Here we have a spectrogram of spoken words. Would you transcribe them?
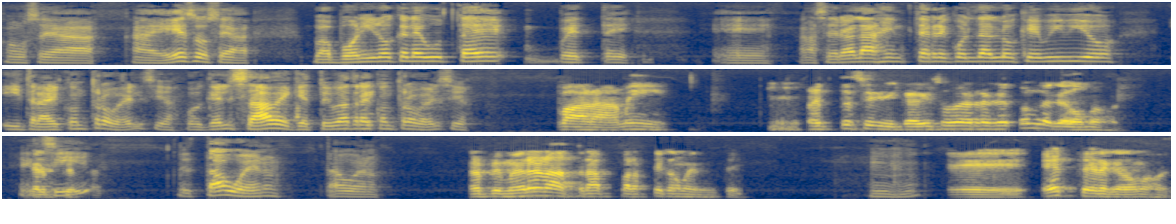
o sea, a eso, o sea, Bad Bunny lo que le gusta es, este, eh, hacer a la gente recordar lo que vivió y traer controversia, porque él sabe que esto iba a traer controversia. Para mí, este CD que hizo de reggaetón le quedó mejor. que el Sí, primero. está bueno, está bueno. El primero era trap prácticamente. Eh, este le quedó mejor.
